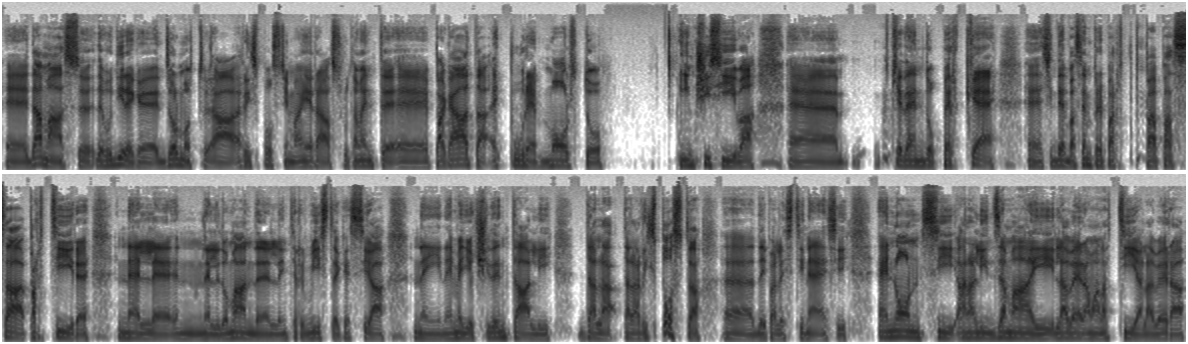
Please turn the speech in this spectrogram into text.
eh, da Hamas, devo dire che Zolmot ha risposto in maniera assolutamente eh, pagata eppure molto incisiva eh, chiedendo perché eh, si debba sempre part- pa- passa- partire nelle, nelle, domande, nelle interviste che si ha nei, nei media occidentali dalla, dalla risposta eh, dei palestinesi. E non si analizza mai la vera malattia, la vera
